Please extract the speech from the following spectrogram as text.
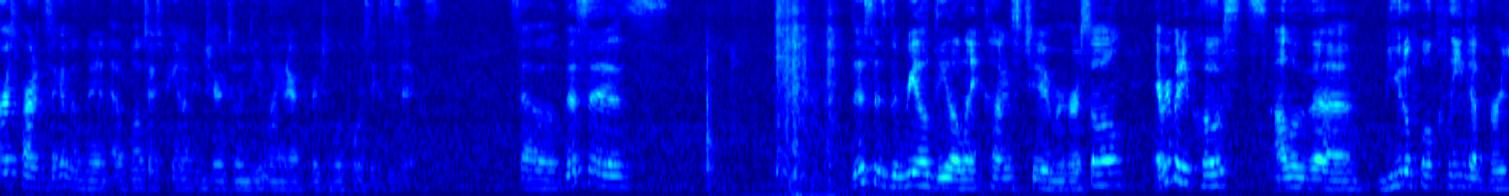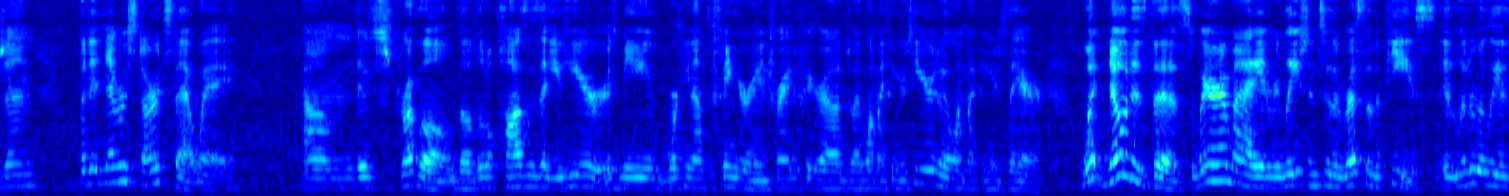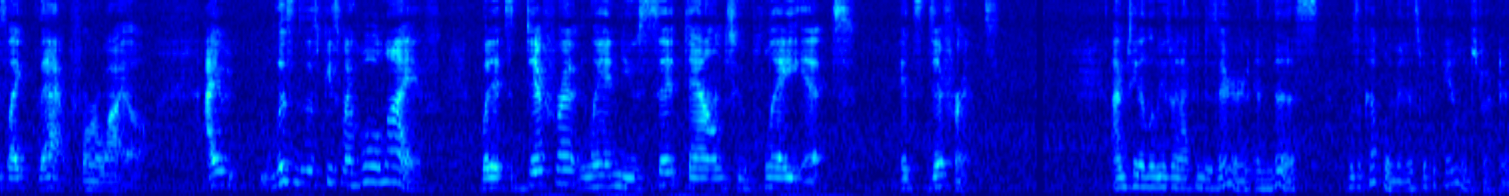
first part of the second movement of Mozart's Piano Concerto in D minor, Concerto 466. So this is this is the real deal when it comes to rehearsal. Everybody posts all of the beautiful, cleaned up version, but it never starts that way. Um, there's struggle. The little pauses that you hear is me working out the fingering, trying to figure out do I want my fingers here, do I want my fingers there? What note is this? Where am I in relation to the rest of the piece? It literally is like that for a while. I listened to this piece my whole life, but it's different when you sit down to play it. It's different. I'm Tina Louise Van Acton Dessert, and this was a couple of minutes with a piano instructor.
